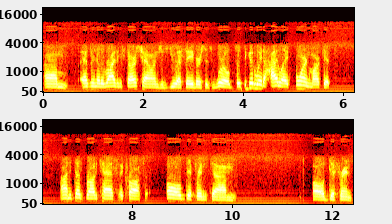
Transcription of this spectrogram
Um, as we know, the Rising Stars Challenge is USA versus World, so it's a good way to highlight foreign markets. Uh, and it does broadcast across all different um, all different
